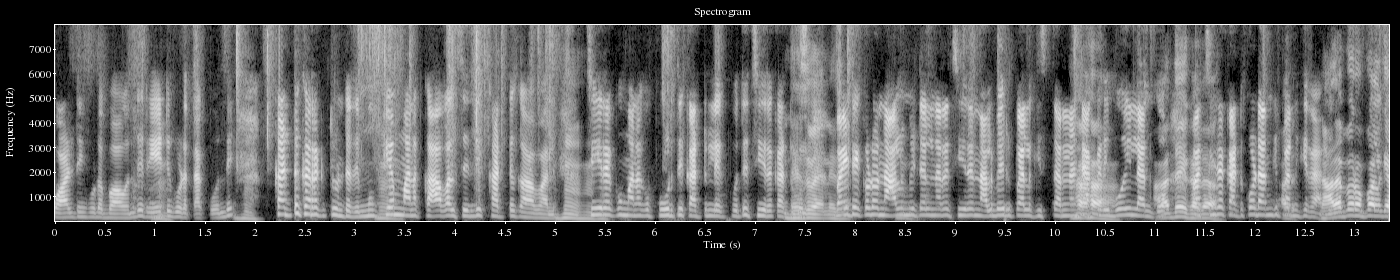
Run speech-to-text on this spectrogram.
క్వాలిటీ కూడా బాగుంది రేటు కూడా తక్కువ ఉంది. కట్టు కరెక్ట్ ఉంటది. ముఖ్యం మనకు కావాల్సింది కట్టు కావాలి. చీరకు మనకు పూర్తి కట్టు లేకపోతే చీర నిజమే. బయట ఎక్కడో నాలుగు మీటర్లన్నర చీర నలభై రూపాయలకి ఇస్తానంటే అక్కడికి పోయి అనుకో చీర కట్టుకోవడానికి పనికిరాదు నలభై రూపాయలకి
